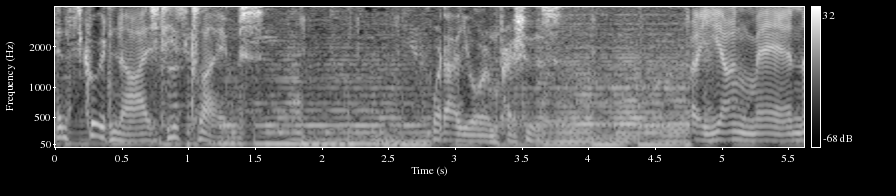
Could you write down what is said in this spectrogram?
and scrutinized his claims. What are your impressions? A young man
